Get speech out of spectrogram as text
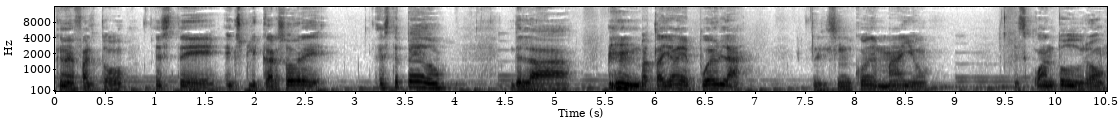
que me faltó este, explicar sobre este pedo de la batalla de Puebla del 5 de mayo es cuánto duró.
